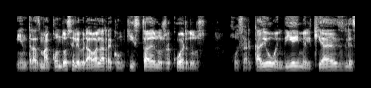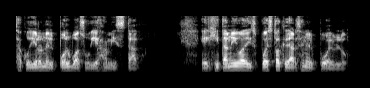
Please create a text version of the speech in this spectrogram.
Mientras Macondo celebraba la reconquista de los recuerdos, José Arcadio Buendía y Melquiades le sacudieron el polvo a su vieja amistad. El gitano iba dispuesto a quedarse en el pueblo.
